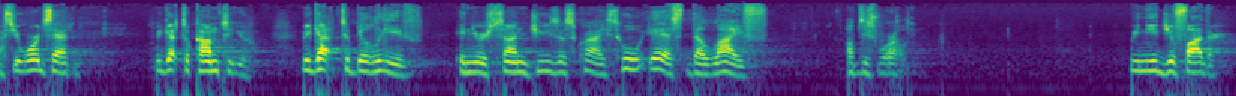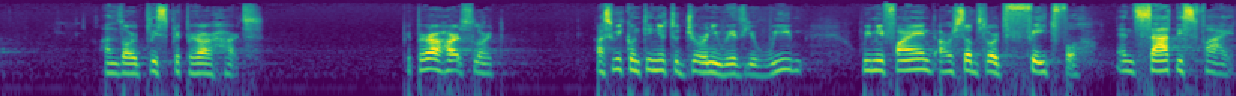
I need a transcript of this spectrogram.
As your word said, we get to come to you. We got to believe in your Son, Jesus Christ, who is the life of this world. We need you, Father. And Lord, please prepare our hearts. Prepare our hearts, Lord, as we continue to journey with you. We, we may find ourselves, Lord, faithful and satisfied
